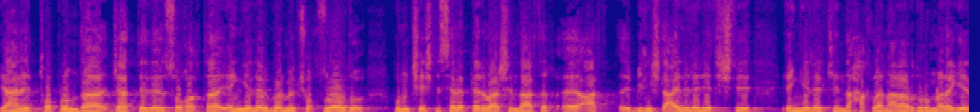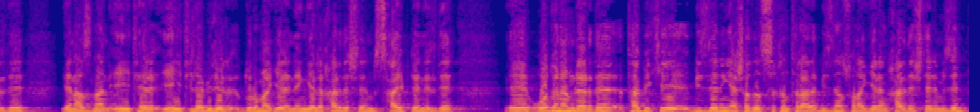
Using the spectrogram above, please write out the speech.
Yani toplumda, caddede, sokakta engelleri görmek çok zordu. Bunun çeşitli sebepleri var. Şimdi artık e, art- e, bilinçli aileler yetişti. Engeller kendi haklarını arar durumlara geldi. En azından eğite- eğitilebilir duruma gelen engelli kardeşlerimiz sahiplenildi. E, o dönemlerde tabii ki bizlerin yaşadığı sıkıntıları bizden sonra gelen kardeşlerimizin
